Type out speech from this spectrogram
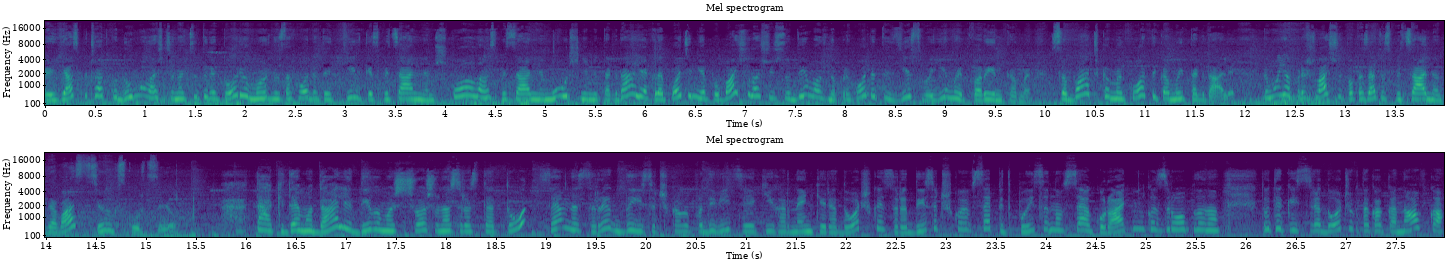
Е, Я спочатку думала, що на цю територію можна заходити тільки спеціальним школам, спеціальним учням і так далі. Але потім я побачила, що сюди можна приходити зі своїми тваринками, собачками, котиками і так далі. Тому я прийшла, щоб показати спеціально для вас цю екскурсію. Так, ідемо далі. Дивимося, що ж у нас росте тут. Це в нас редисочка. Ви подивіться, які гарненькі рядочки з редисочкою. Все підписано, все акуратненько зроблено. Тут якийсь рядочок, така канавка,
